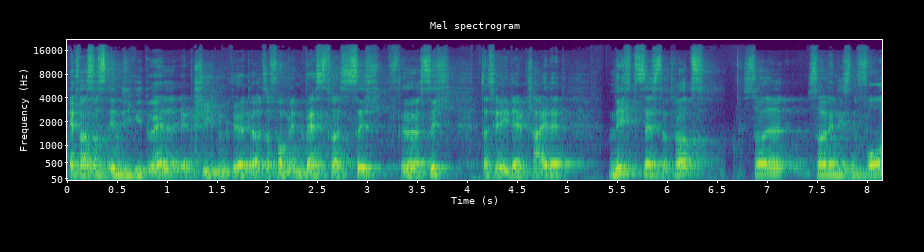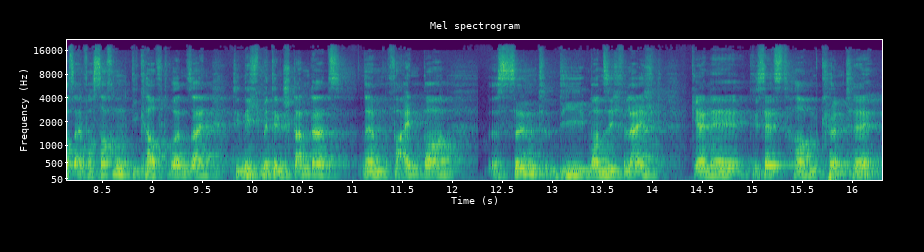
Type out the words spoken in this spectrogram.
etwas, was individuell entschieden wird, also vom Investor sich für sich, dass ja jeder entscheidet. Nichtsdestotrotz soll, sollen in diesen Fonds einfach Sachen gekauft worden sein, die nicht mit den Standards ähm, vereinbar sind, die man sich vielleicht gerne gesetzt haben könnte.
